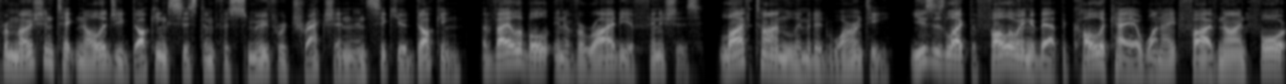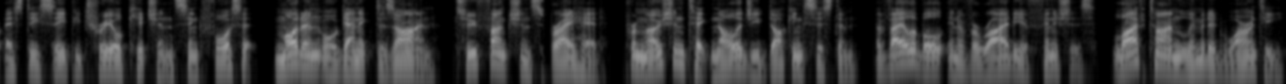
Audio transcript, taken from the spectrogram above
ProMotion technology docking system for smooth retraction and secure docking, available in a variety of finishes, lifetime limited warranty, Users like the following about the Kohler K-R 18594 SDCP Trielle Kitchen Sink Faucet. Modern organic design, two-function spray head, ProMotion technology docking system, available in a variety of finishes, lifetime limited warranty.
